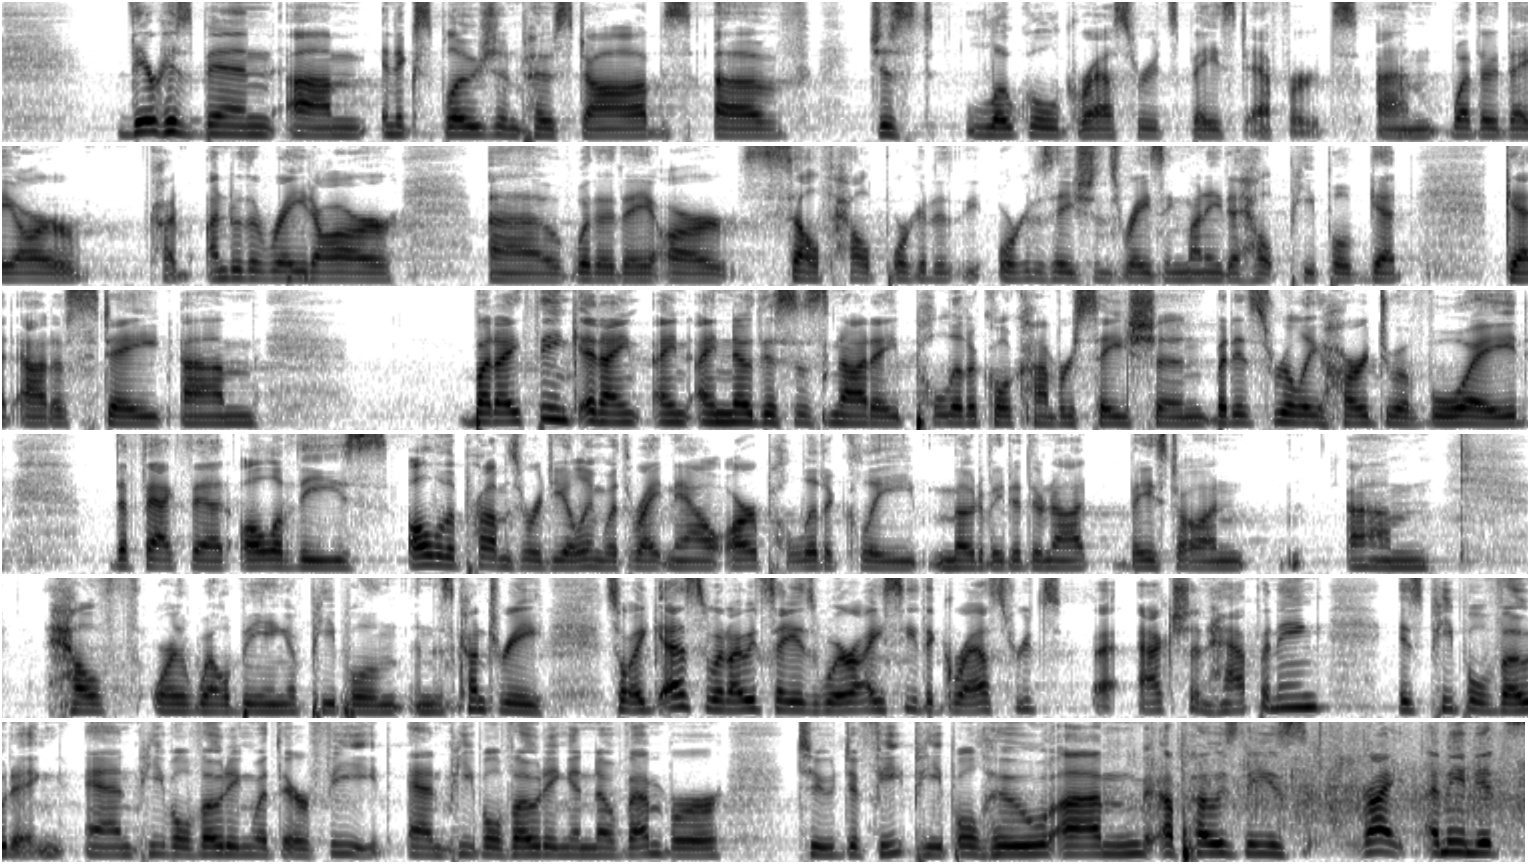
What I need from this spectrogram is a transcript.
there has been um, an explosion post Dobbs of just local grassroots based efforts, um, whether they are kind of under the radar, uh, whether they are self help organi- organizations raising money to help people get, get out of state. Um, but I think, and I, I, I know this is not a political conversation, but it's really hard to avoid the fact that all of these, all of the problems we're dealing with right now are politically motivated. They're not based on um, health or well-being of people in, in, this country. So I guess what I would say is where I see the grassroots uh, action happening is people voting and people voting with their feet and people voting in November to defeat people who um, oppose these. Right. I mean, it's.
